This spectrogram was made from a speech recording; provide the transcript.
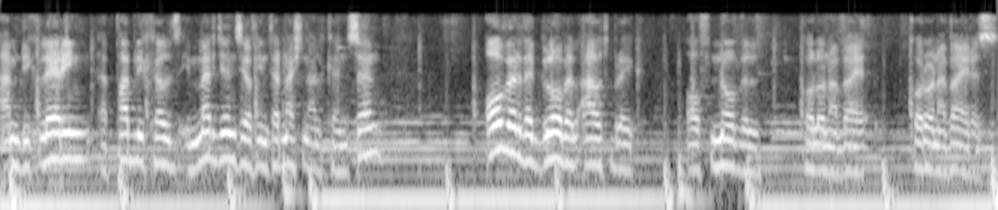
I'm declaring a public health emergency of international concern over the global outbreak of novel coronavirus.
